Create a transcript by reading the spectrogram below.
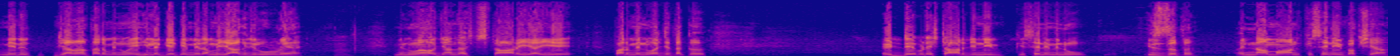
ਮੈਨੂੰ ਜ਼ਿਆਦਾਤਰ ਮੈਨੂੰ ਇਹੀ ਲੱਗਿਆ ਕਿ ਮੇਰਾ ਮਜ਼ਾਕ ਜ਼ਰੂਰ ਉੜਿਆ ਹੈ। ਮੈਨੂੰ ਇਹੋ ਜਾਂਦਾ ਸਟਾਰ ਜਾਂ ਇਹ ਪਰ ਮੈਨੂੰ ਅੱਜ ਤੱਕ ਐਡੇ ਬੜੇ ਸਟਾਰ ਜਿੰਨੀ ਕਿਸੇ ਨੇ ਮੈਨੂੰ ਇੱਜ਼ਤ ਇੰਨਾ ਮਾਣ ਕਿਸੇ ਨੇ ਵੀ ਬਖਸ਼ਿਆ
